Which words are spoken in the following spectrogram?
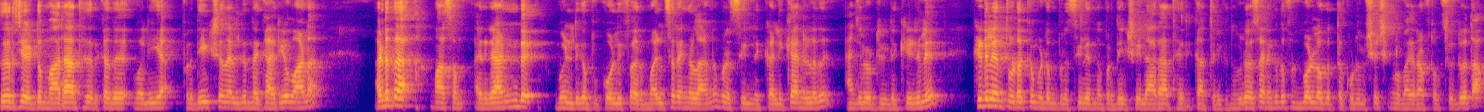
തീർച്ചയായിട്ടും ആരാധകർക്കത് വലിയ പ്രതീക്ഷ നൽകുന്ന കാര്യമാണ്. അടുത്ത മാസം രണ്ട് വേൾഡ് കപ്പ് ക്വാളിഫയർ മത്സരങ്ങളാണ് ബ്രസീലിന് കളിക്കാനുള്ളത്. ആഞ്ചലോട്ടിയുടെ കീഴിൽ കിടിലൻ തുടക്കമിടും ബ്രസീൽ എന്ന പ്രതീക്ഷയിൽ ആരാധകർ കാത്തിരിക്കുന്നു. വീഡിയോ അവസാനിക്കുന്ന. ഫുട്ബോൾ ലോകത്തെ കൂടുതൽ വിശേഷങ്ങളുമായി റാഫ്റ്റോക്സ് എത്താം.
